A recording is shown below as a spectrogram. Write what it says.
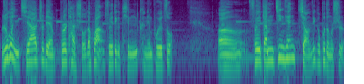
如果你其他知识点不是太熟的话，所以这个题目肯定不会做。嗯，所以咱们今天讲这个不等式，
